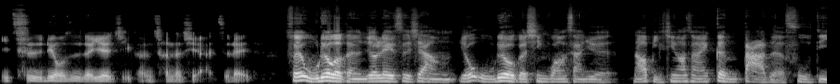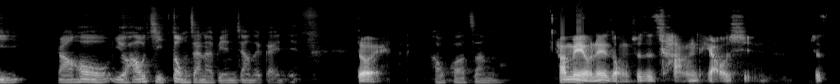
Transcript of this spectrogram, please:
一次六日的业绩可能撑得起来之类的。所以五六个可能就类似像有五六个星光三月，然后比星光三月更大的腹地，然后有好几栋在那边这样的概念，对，好夸张哦。他们有那种就是长条形，就是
